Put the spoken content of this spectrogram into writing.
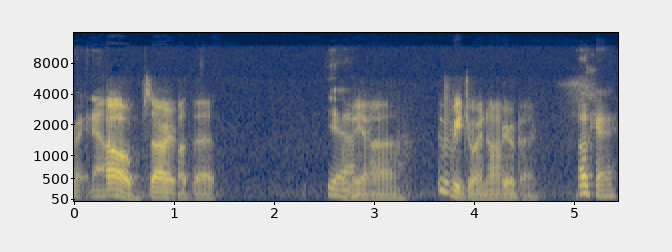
right now. Oh, sorry about that. yeah. Let me uh, let me rejoin. I'll be right back. Okay.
